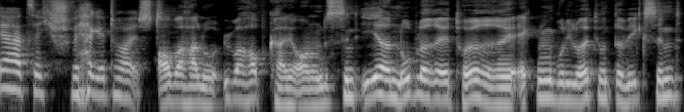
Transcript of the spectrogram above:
der hat sich schwer getäuscht. Aber hallo, überhaupt keine Ahnung. Das sind eher noblere, teurere Ecken, wo die Leute unterwegs sind.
